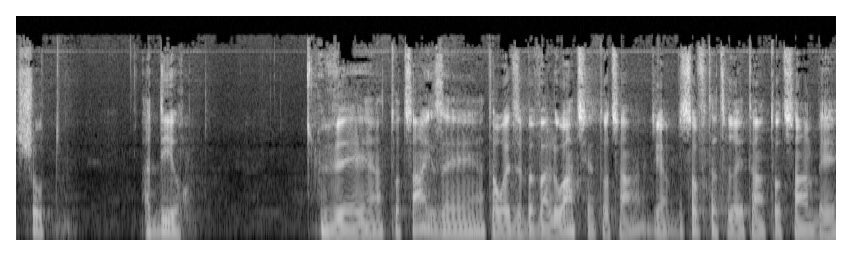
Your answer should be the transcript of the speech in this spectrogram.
פשוט אדיר. והתוצאה היא זה, אתה רואה את זה בוולואציה, התוצאה, בסוף אתה תראה את התוצאה ב,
